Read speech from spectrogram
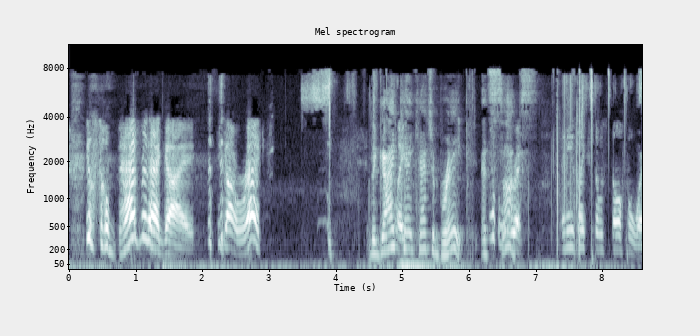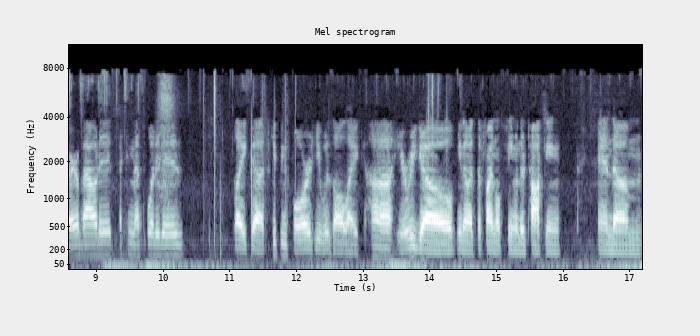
I feel so bad for that guy. He got wrecked, The guy Like- can't catch a break. It Right. sucks. and he's like so self-aware about it. I think that's what it is. Like uh, skipping forward, he was all like, "Ah, here we go," you know, at the final scene when they're talking, and um,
